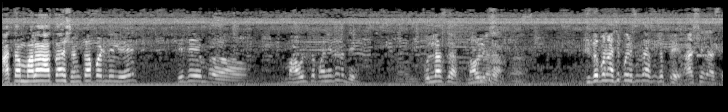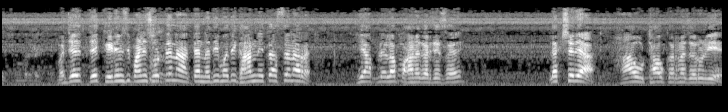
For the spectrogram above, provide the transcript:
आता मला आता शंका पडलेली आहे ते जे माहुलचं पाणी येतं ना ते? उल्हास माहुलीचं. तिथं पण अशी परिस्थिती असू शकते? असेल असेल म्हणजे जे केडीएमसी पाणी सोडते ना त्या नदीमध्ये घाण येत असणार हे आपल्याला पाहणं गरजेचं आहे. लक्ष द्या. हा उठाव करणं जरुरी आहे.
